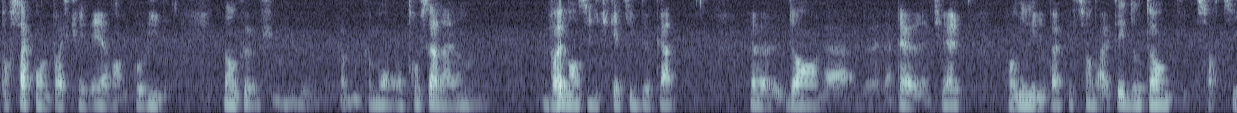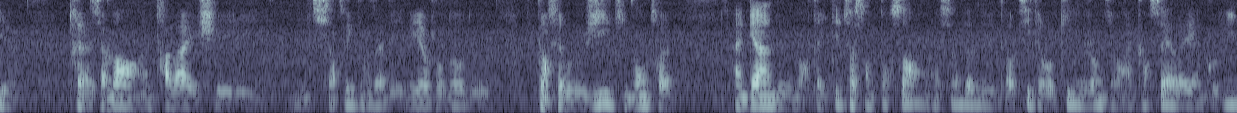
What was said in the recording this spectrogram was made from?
pour ça qu'on le prescrivait avant le Covid. Donc, euh, comme, on trouve ça dans un nombre vraiment significatif de cas euh, dans la, période actuelle, pour nous, il n'est pas question d'arrêter, d'autant qu'il est sorti euh, très récemment un travail chez les multicentriques dans un des meilleurs journaux de, cancérologie qui montre un gain de mortalité de 60% si on donne de l'hydroxychloroquine aux gens qui ont un cancer et un Covid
